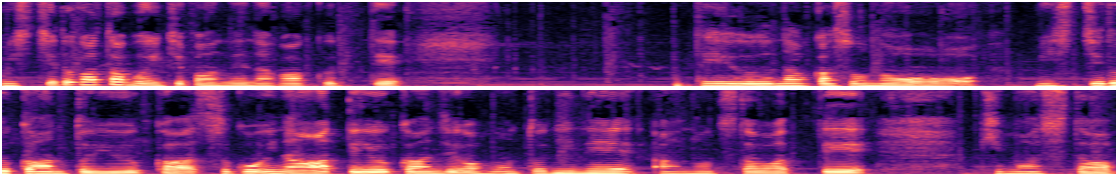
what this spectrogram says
ミスチルが多分一番ね、長くって、っていうなんかそのミスチル感というかすごいなっていう感じが本当にねあの伝わってきました。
